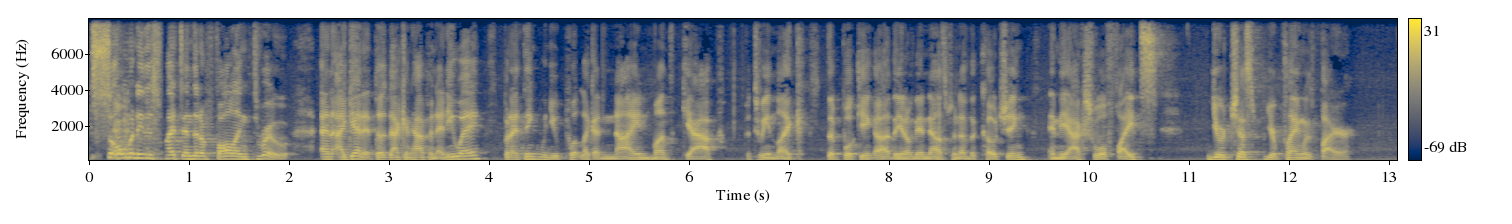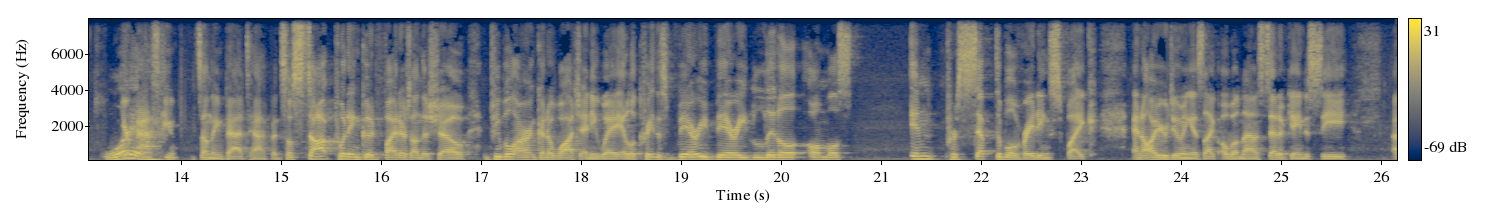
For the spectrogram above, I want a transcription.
So many of these fights ended up falling through. And I get it. Th- that can happen anyway. But I think when you put like a nine month gap between like the booking, uh, the, you know, the announcement of the coaching and the actual fights, you're just, you're playing with fire What you're if, asking for something bad to happen. So stop putting good fighters on the show. People aren't going to watch anyway. It'll create this very, very little, almost imperceptible rating spike, and all you're doing is like, oh well, now instead of getting to see uh,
